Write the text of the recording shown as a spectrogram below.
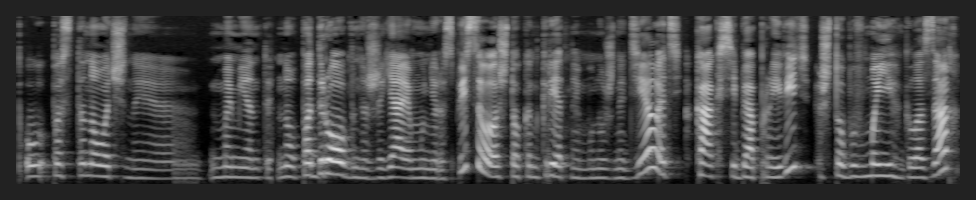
постановочные моменты, но подробно же я ему не расписывала, что конкретно ему нужно делать, как себя проявить, чтобы в моих глазах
